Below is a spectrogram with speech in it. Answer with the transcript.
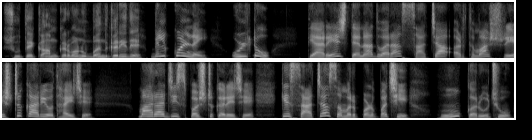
શું તે કામ કરવાનું બંધ કરી દે? બિલકુલ નહીં. ઉલટું ત્યારે જ તેના દ્વારા સાચા અર્થમાં શ્રેષ્ઠ કાર્યો થાય છે. મહારાજજી સ્પષ્ટ કરે છે કે સાચા સમર્પણ પછી હું કરું છું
